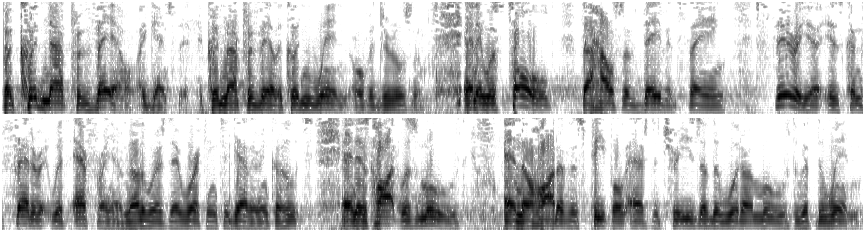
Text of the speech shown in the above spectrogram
but could not prevail against it. It could not prevail. It couldn't win over Jerusalem. And it was told the house of David, saying, Syria is confederate with Ephraim. In other words, they're working together in cahoots. And his heart was moved, and the heart of his people as the trees of the wood are moved with the wind.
